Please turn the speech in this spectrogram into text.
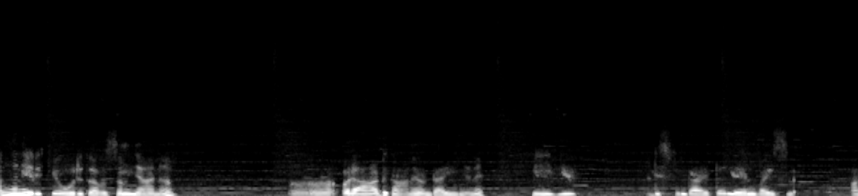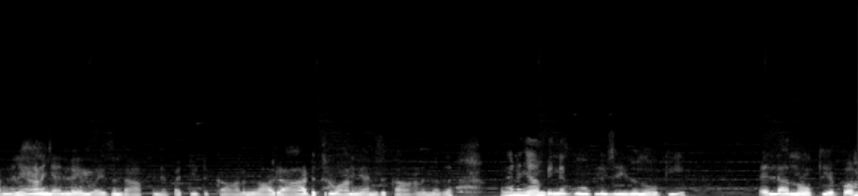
അങ്ങനെ ഇരിക്കെ ഒരു ദിവസം ഞാൻ ഒരാട് കാണുകയുണ്ടായി ഇങ്ങനെ. പി ജി ഡിസ്റ്റന്റ് ആയിട്ട് ലേൺ വൈസിൽ അങ്ങനെയാണ് ഞാൻ ലേൺ വൈസിന്റെ ആപ്പിനെ പറ്റിയിട്ട് കാണുന്നത്. ആ ഒരു ആട് ത്രൂ ആണ് ഞാനിത് കാണുന്നത്. അങ്ങനെ ഞാൻ പിന്നെ ഗൂഗിൾ ചെയ്ത് നോക്കി. എല്ലാം നോക്കിയപ്പം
